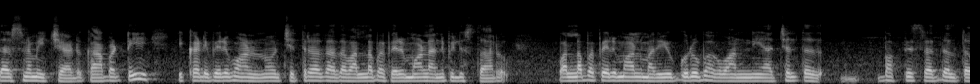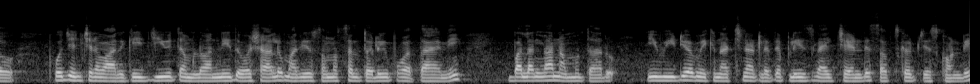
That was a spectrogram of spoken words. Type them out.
దర్శనం ఇచ్చాడు. కాబట్టి ఇక్కడి పెరుమాళ్ళను చిత్రరథ వల్లభ పెరుమాళ్ అని పిలుస్తారు. వల్లభ పెరుమాళ్ మరియు గురు భగవాన్ని అత్యంత భక్తి శ్రద్ధలతో పూజించిన వారికి జీవితంలో అన్ని దోషాలు మరియు సమస్యలు తొలగిపోతాయని బలంగా నమ్ముతారు. ఈ వీడియో మీకు నచ్చినట్లయితే ప్లీజ్ లైక్ చేయండి సబ్స్క్రైబ్ చేసుకోండి.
